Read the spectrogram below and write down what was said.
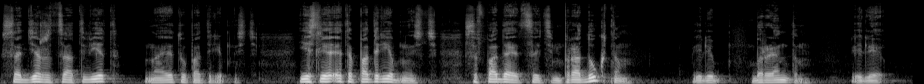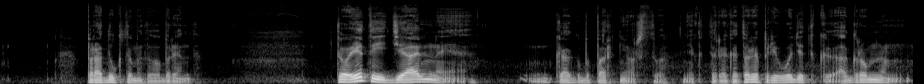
содержится ответ на эту потребность. Если эта потребность совпадает с этим продуктом или брендом, или продуктом этого бренда, то это идеальное как бы партнерство некоторое, которое приводит к огромным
